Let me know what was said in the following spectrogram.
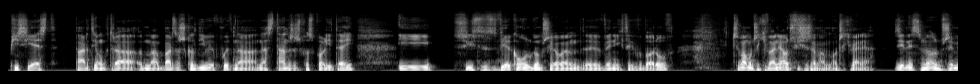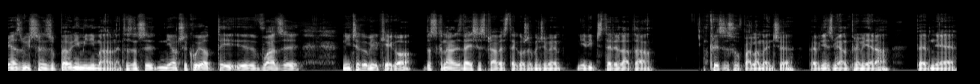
PiS jest partią, która ma bardzo szkodliwy wpływ na, na stan Rzeczpospolitej i z, z wielką ulgą przyjąłem y, wynik tych wyborów. Czy mam oczekiwania? Oczywiście, że mam oczekiwania. Z jednej strony olbrzymie, a z drugiej strony zupełnie minimalne. To znaczy, nie oczekuję od tej y, władzy niczego wielkiego. Doskonale zdaję sobie sprawę z tego, że będziemy mieli 4 lata kryzysu w parlamencie, pewnie zmian premiera, pewnie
